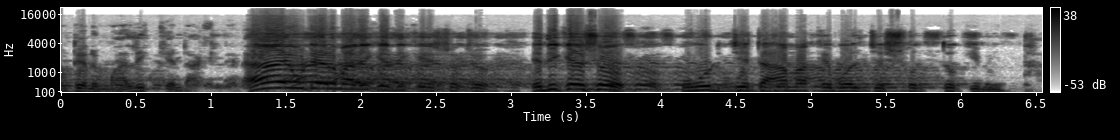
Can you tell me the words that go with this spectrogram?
উটের মালিককে ডাকলেন। এই উটের মালিক, এদিকে এসো এদিকে এসো। উট যেটা আমাকে বলছে সত্য কি মিথ্যা?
